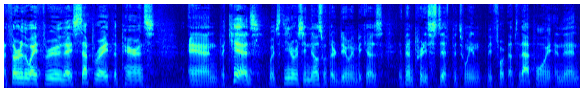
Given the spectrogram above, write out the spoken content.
a third of the way through, they separate the parents and the kids, which the university knows what they're doing because it's been pretty stiff between before up to that point, and then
